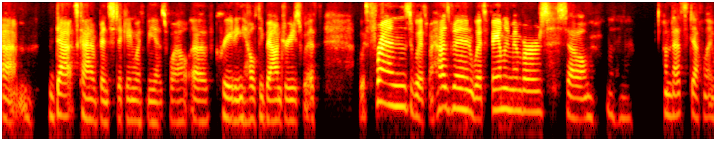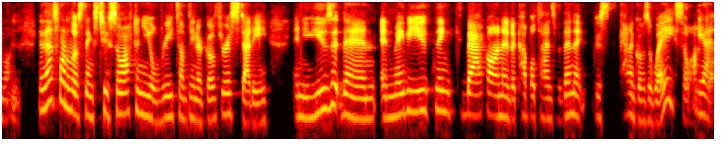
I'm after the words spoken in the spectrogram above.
um, that's kind of been sticking with me as well of creating healthy boundaries with with friends, with my husband, with family members. So mm-hmm. um, that's definitely one. And that's one of those things too. So often you'll read something or go through a study and you use it then, and maybe you think back on it a couple times, but then it just kind of goes away so often. Yeah.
